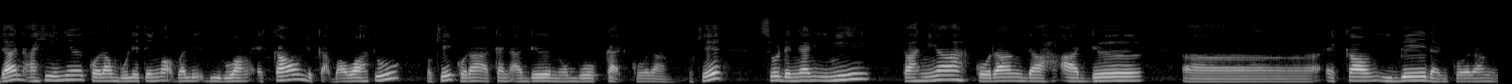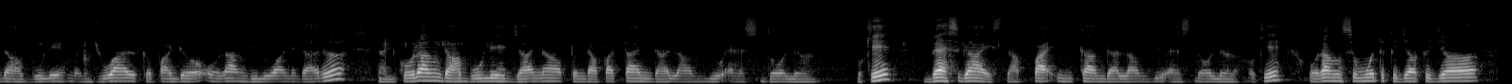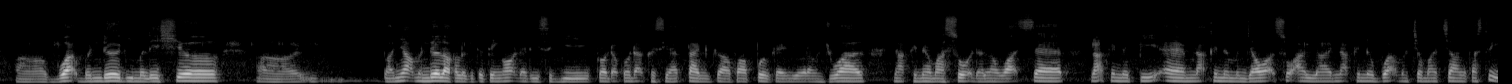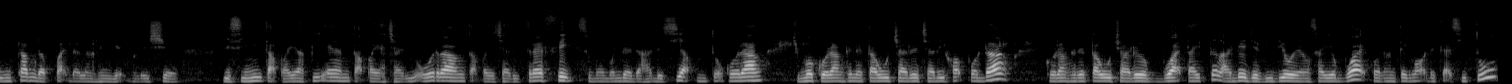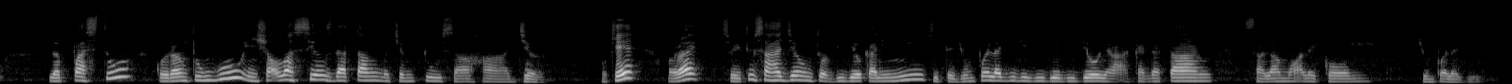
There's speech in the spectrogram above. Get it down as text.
dan akhirnya korang boleh tengok balik di ruang account dekat bawah tu okey korang akan ada nombor kad korang okey so dengan ini tahniah korang dah ada uh, account eBay dan korang dah boleh menjual kepada orang di luar negara dan korang dah boleh jana pendapatan dalam US dollar. Okay, best guys dapat income dalam US dollar. Okay, orang semua terkejar-kejar uh, buat benda di Malaysia. Uh, banyak benda lah kalau kita tengok dari segi produk-produk kesihatan ke apa-apa kan yang diorang jual. Nak kena masuk dalam WhatsApp nak kena PM nak kena menjawab soalan nak kena buat macam-macam. Lepas tu income dapat dalam ringgit Malaysia. Di sini tak payah PM tak payah cari orang tak payah cari traffic. Semua benda dah ada siap untuk korang. Cuma korang kena tahu cara cari hot product. Korang kena tahu cara buat title. Ada je video yang saya buat. Korang tengok dekat situ. Lepas tu korang tunggu insyaallah sales datang macam tu sahaja. Okey alright? So itu sahaja untuk video kali ini kita jumpa lagi di video-video yang akan datang. Assalamualaikum. Jumpa lagi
